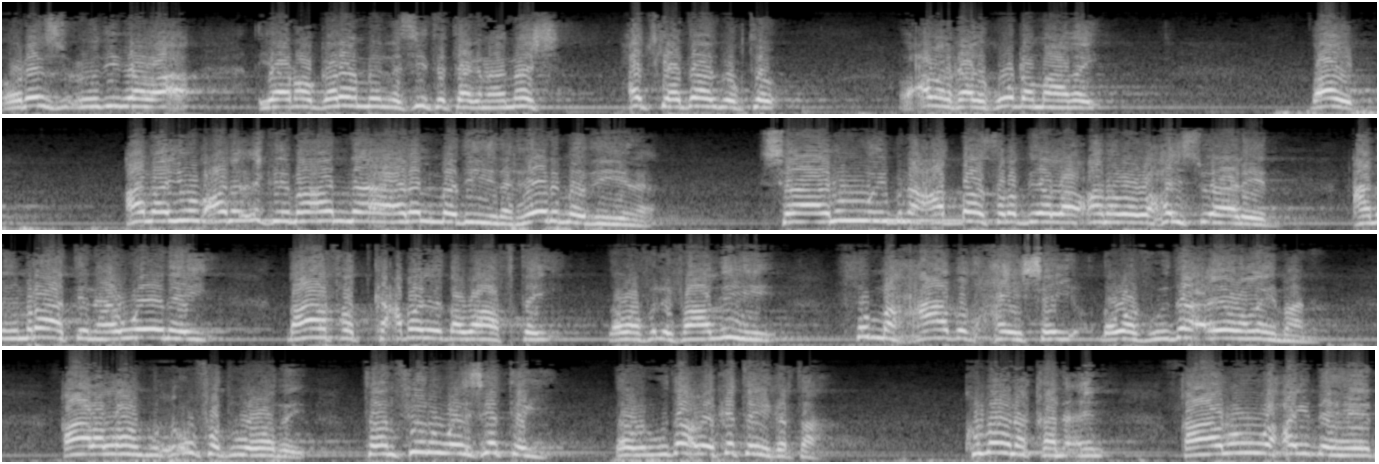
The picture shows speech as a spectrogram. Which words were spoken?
oo reer sacuudiba yaan ogoleen ba in la sii tataagnaa meesha xajkii haddaad bogto oo camalkaadi kuu dhammaaday ayb can ayub can cikrima ana ahla اmadiina reer madiina sa'aluu ibna cabaas radi allahu canhuma waxay su'aaleen can imra'atin haweeney daafad kacbadii dawaaftay dawaafulifaadihii uma xaadad xayshay dawaafulwadaac iyadoon la imaanin qaala lahum wuxuu u fatwooday tanfiru way iska tegi dawaafulwadac way ka tegi kartaa kumayna qancin qaaluu waxay dhaheen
